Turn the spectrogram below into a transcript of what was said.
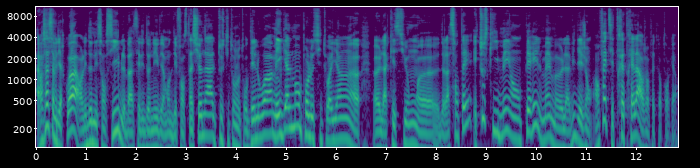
Alors ça, ça veut dire quoi? Alors les données sensibles, bah, c'est les données évidemment de défense nationale, tout ce qui tourne autour des lois, mais également pour le citoyen, euh, euh, la question euh, de la santé, et tout ce qui met en péril même la vie des gens. En fait, c'est très très large en fait quand on regarde.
